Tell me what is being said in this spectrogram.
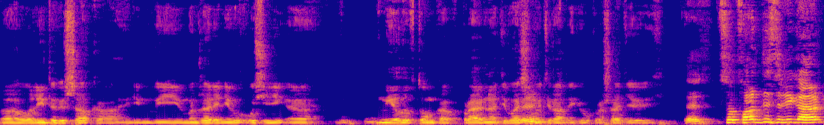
А, Лолита Вишака и, и Манджари, они очень э, умелы в том, как правильно одевать Э? Шримати Радхики, украшать ее. Yes. So for this regard,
